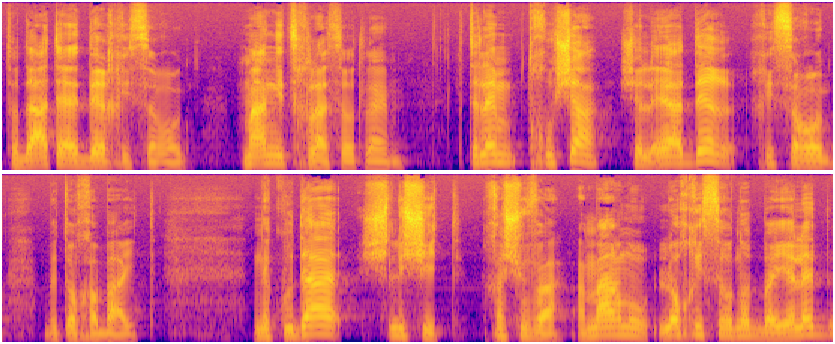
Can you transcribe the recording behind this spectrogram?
תודעת היעדר חיסרון. מה אני צריך לעשות להם? לתת להם תחושה של היעדר חיסרון בתוך הבית. נקודה שלישית, חשובה, אמרנו לא חסרונות בילד,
